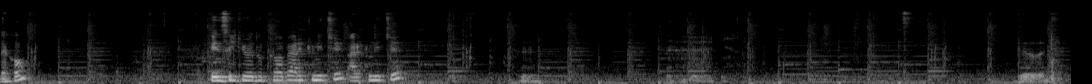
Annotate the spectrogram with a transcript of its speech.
দেখো। পেন্সিল কীভাবে ধরতে হবে? আরেকটু নিচে আরেকটু নিচে। Good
